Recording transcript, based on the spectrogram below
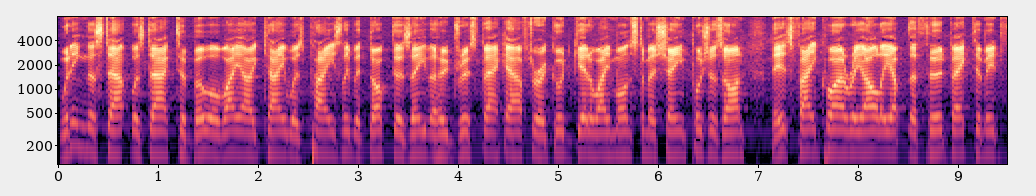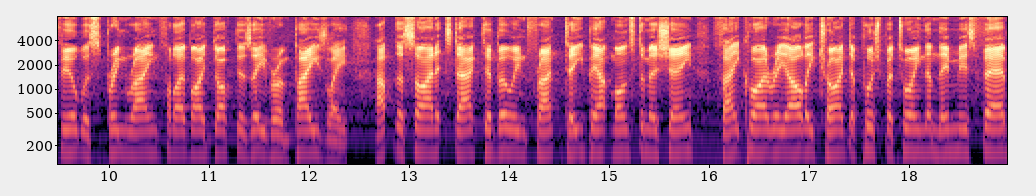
Winning the start was Dark Taboo. Away okay was Paisley with Dr. Ziva who drifts back after a good getaway. Monster Machine pushes on. There's Faquo Rioli up the third back to midfield with Spring Rain followed by Dr. Ziva and Paisley. Up the side it's Dark Taboo in front. Deep out Monster Machine. Faquo Rioli tried to push between them then Miss Fab.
